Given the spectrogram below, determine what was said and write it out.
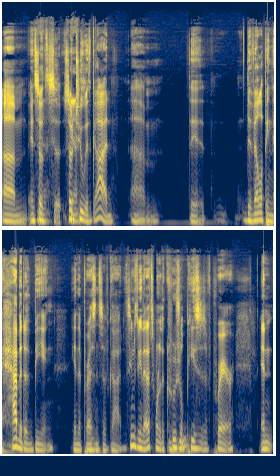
um, and so yes. so, so yes. too with God, um, the developing the habit of being in the presence of God. It seems to me that that's one of the crucial mm-hmm. pieces of prayer. And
